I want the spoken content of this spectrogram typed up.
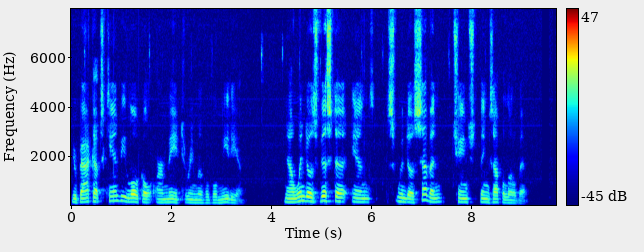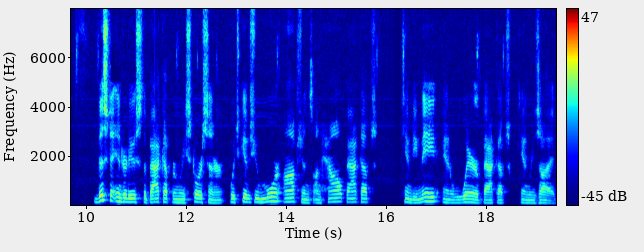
Your backups can be local or made to removable media. Now Windows Vista and Windows 7 changed things up a little bit. Vista introduced the Backup and Restore Center, which gives you more options on how backups can be made and where backups can reside.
